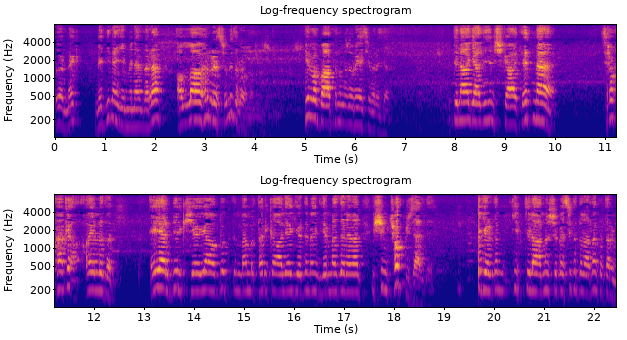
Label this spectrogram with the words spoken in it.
Örnek Medine-i Münevvere Allah'ın Resulüdür örnek. Bir ve batınımızı oraya çevireceğiz. İptila geldiğim şikayet etme. Çok hayırlıdır. Eğer bir kişiye ya bıktım ben bu tarika aliye girdim ben girmezden evvel işim çok güzeldi. Girdim iptilanın şüphe sıkıntılardan kurtarırım.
